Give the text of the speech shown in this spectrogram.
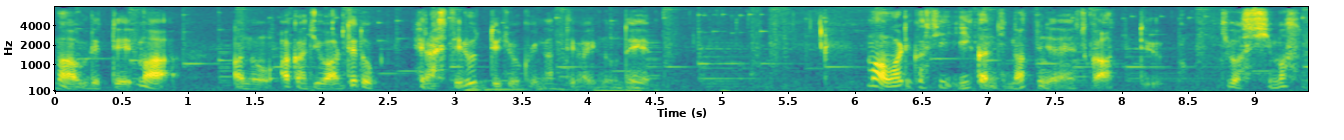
まあ売れてまああの赤字をある程度減らしてるっていう状況になってはいるのでまあわりかしいい感じになってんじゃないですかっていう気はしますね、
